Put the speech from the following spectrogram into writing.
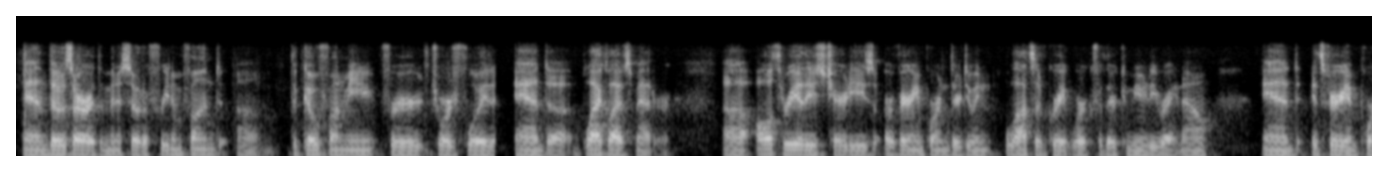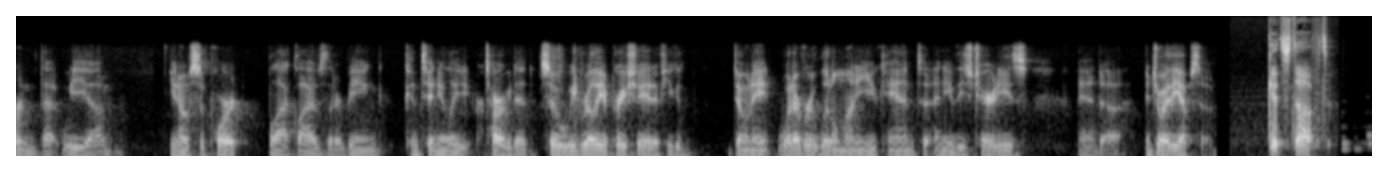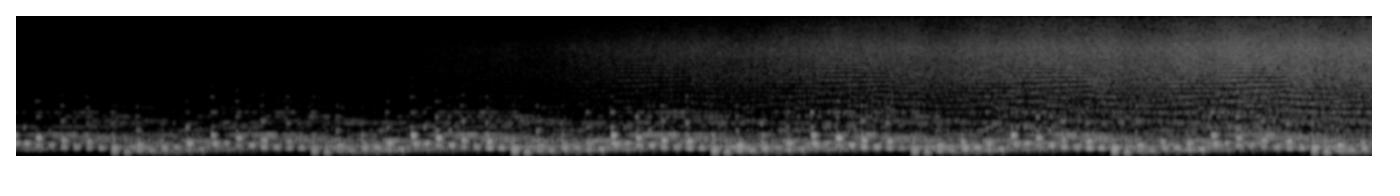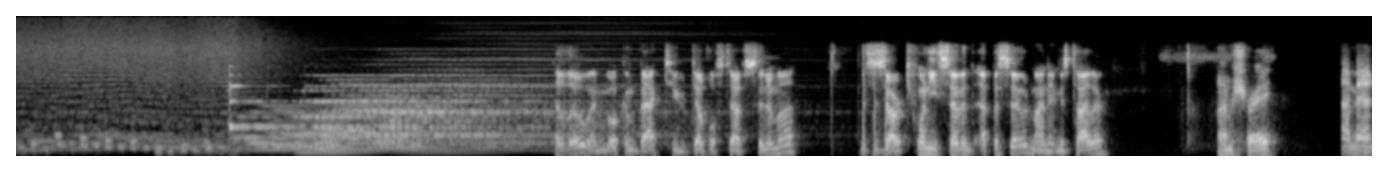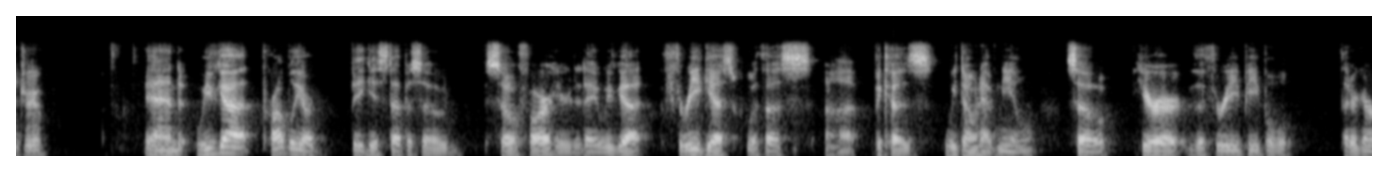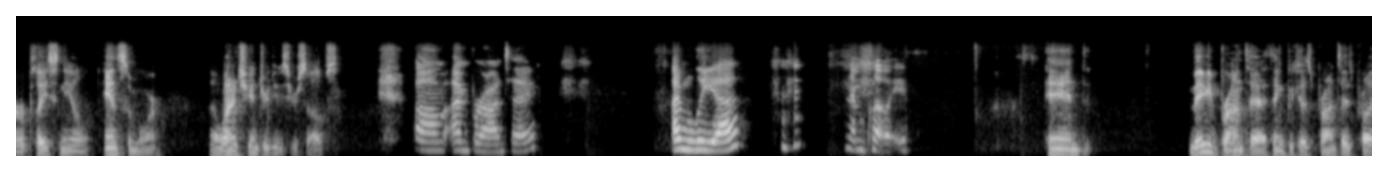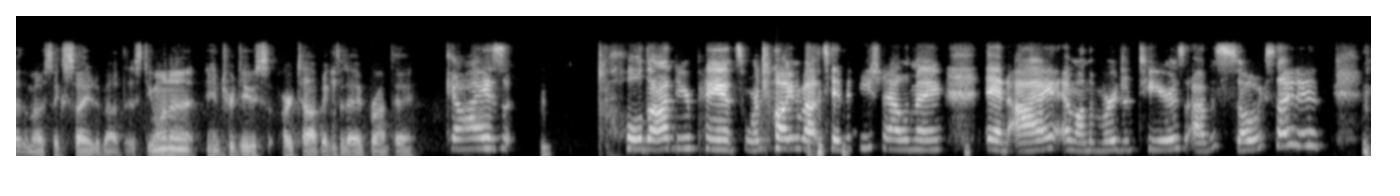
And those are the Minnesota Freedom Fund, um, the GoFundMe for George Floyd, and uh, Black Lives Matter. Uh, all three of these charities are very important. They're doing lots of great work for their community right now. And it's very important that we, um, you know, support Black lives that are being continually targeted. So we'd really appreciate if you could donate whatever little money you can to any of these charities and uh, enjoy the episode. Get stuffed. Hello, and welcome back to Double Stuff Cinema. This is our 27th episode. My name is Tyler. I'm Shrey. I'm Andrew. And we've got probably our biggest episode so far here today. We've got three guests with us uh, because we don't have Neil. So here are the three people that are going to replace Neil and some more. Uh, why don't you introduce yourselves? Um, I'm Bronte. I'm Leah. and I'm Chloe. And maybe Bronte, I think, because Bronte is probably the most excited about this. Do you want to introduce our topic today, Bronte? Guys, hold on to your pants. We're talking about Timothy Chalamet, and I am on the verge of tears. I'm so excited.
